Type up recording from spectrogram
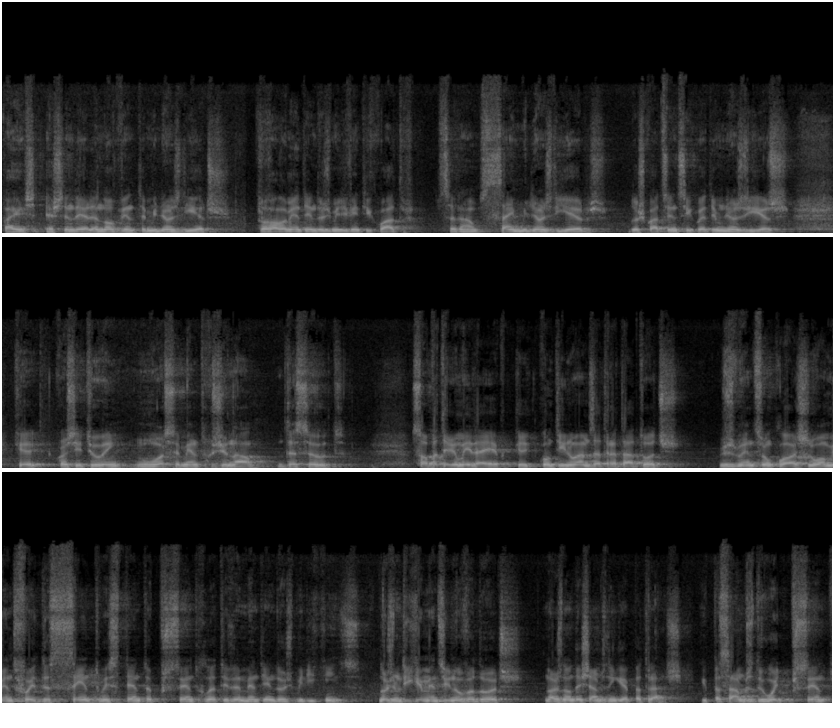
vai ascender a 90 milhões de euros. Provavelmente em 2024 serão 100 milhões de euros, dos 450 milhões de euros que constituem um orçamento regional da saúde. Só para terem uma ideia, porque continuamos a tratar todos, os doentes oncológicos, o aumento foi de 170% relativamente em 2015. Nos medicamentos inovadores, nós não deixamos ninguém para trás e passámos de 8%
